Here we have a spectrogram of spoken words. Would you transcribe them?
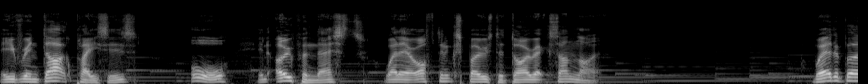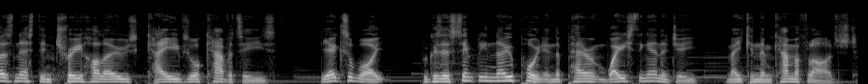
either in dark places or in open nests where they are often exposed to direct sunlight. Where the birds nest in tree hollows, caves or cavities, the eggs are white because there's simply no point in the parent wasting energy making them camouflaged.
